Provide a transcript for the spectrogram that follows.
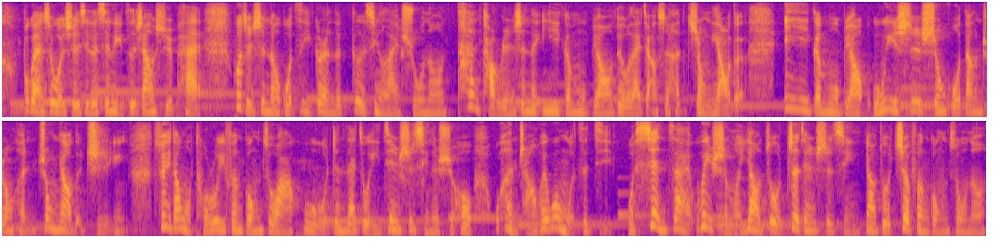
不管是我学习的心理咨商学派，或者是呢我自己个人的个性来说呢，探讨人生的意义跟目标对我来讲是很重要的。意义跟目标无疑是生活当中很重要的指引，所以当我投入一份工作啊，或我正在做一件事情的时候，我很常会问我自己：我现在为什么要做这件事情，要做这份工作呢？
